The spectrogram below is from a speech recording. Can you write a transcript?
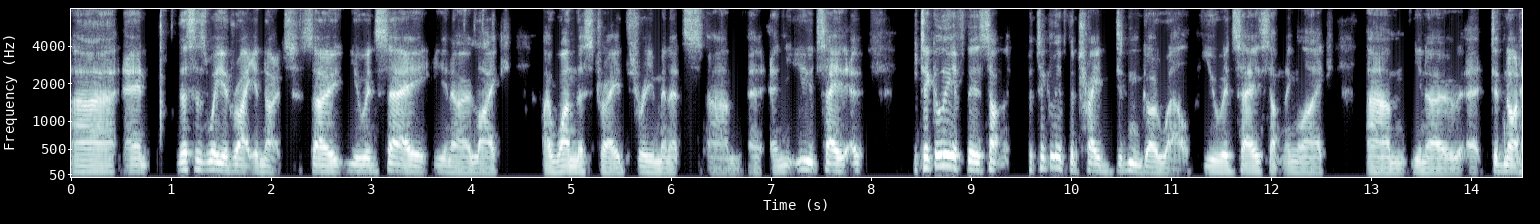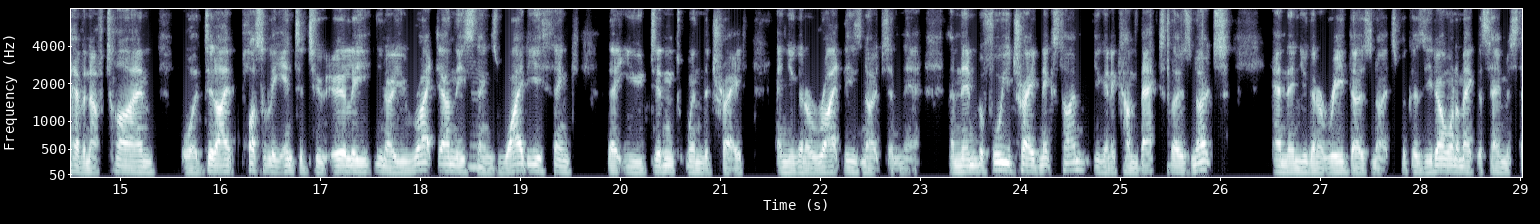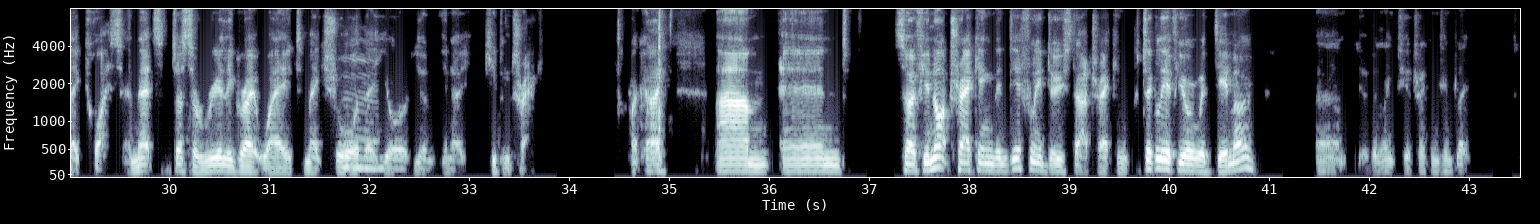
Uh, and this is where you'd write your notes. So you would say, you know, like I won this trade three minutes, um, and, and, you'd say uh, particularly if there's something, particularly if the trade didn't go well, you would say something like, um, you know, did not have enough time, or did I possibly enter too early? You know, you write down these mm. things. Why do you think that you didn't win the trade? And you're going to write these notes in there. And then before you trade next time, you're going to come back to those notes, and then you're going to read those notes because you don't want to make the same mistake twice. And that's just a really great way to make sure mm. that you're, you're, you know, keeping track. Okay. Um, and so if you're not tracking, then definitely do start tracking, particularly if you're with demo. Um, you have a link to your tracking template.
